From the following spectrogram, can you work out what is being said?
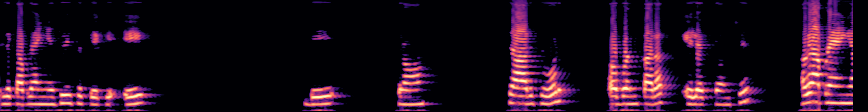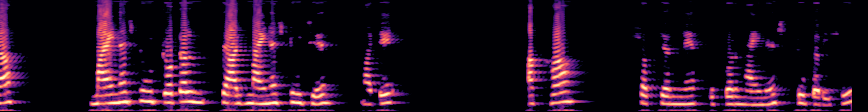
એટલે કે આપણે અહીંયા જોઈ શકીએ કે એક બે ત્રણ ચાર જોડ અબનકારક ઇલેક્ટ્રોન છે. હવે આપણે અહીંયા minus two, total charge minus two છે માટે આખા સ્ટ્રક્ચરને ઉપર માઇનસ ટુ કરીશું.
